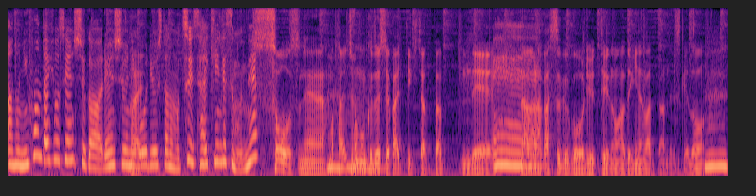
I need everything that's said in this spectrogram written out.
あの日本代表選手が練習に合流したのもつい最近ですもんね、そうですね、まあ、体調も崩して帰ってきちゃったんで、ええ。なかなかすぐ合流っていうのはできなかったんですけど、うん、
